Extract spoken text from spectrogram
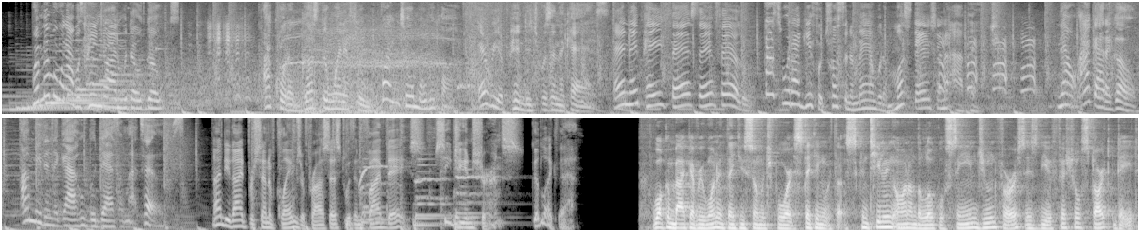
Remember when I was hang gliding with those goats? I caught a gust of wind and flew right into a moving car. Every appendage was in the cast, and they paid fast and fairly. That's what I get for trusting a man with a mustache and an eye patch. Now I gotta go. I'm meeting the guy who bedazzled my toes. 99% of claims are processed within five days. CG Insurance. Good like that. Welcome back everyone and thank you so much for sticking with us. Continuing on on the local scene, June 1st is the official start date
